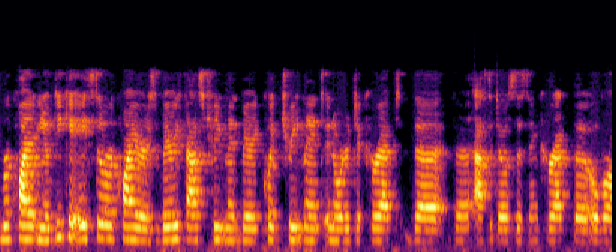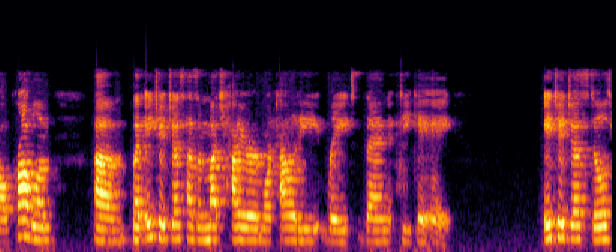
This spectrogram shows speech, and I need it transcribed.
require, you know, DKA still requires very fast treatment, very quick treatment in order to correct the, the acidosis and correct the overall problem. Um, but HHS has a much higher mortality rate than DKA. HHS still is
